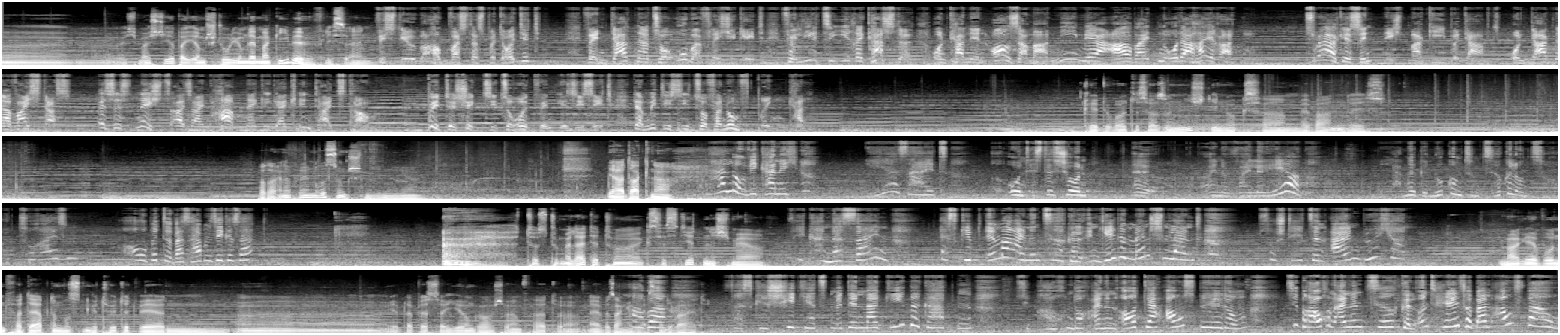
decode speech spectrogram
ich möchte ihr bei ihrem Studium der Magie behilflich sein. Wisst ihr überhaupt, was das bedeutet? Wenn Dagna zur Oberfläche geht, verliert sie ihre Kaste und kann in Orsama nie mehr arbeiten oder heiraten. Zwerge sind nicht magiebegabt und Dagna weiß das. Es ist nichts als ein hartnäckiger Kindheitstraum. Bitte schickt sie zurück, wenn ihr sie seht, damit ich sie zur Vernunft bringen kann. Okay, du wolltest also nicht die Nux haben. Wer war denn das? War da einer von den Rüstungsschmieden hier? Ja, Dagna. Hallo, wie kann ich... Ihr seid... Und ist es schon... Äh, eine Weile her? Lange genug, um zum Zirkel und zurückzureisen? Oh, bitte, was haben Sie gesagt? Es tut mir leid, der Turm existiert nicht mehr. Wie kann das sein? Es gibt immer einen Zirkel in jedem Menschenland. So steht's in allen Büchern. Die Magier wurden verderbt und mussten getötet werden. Äh, ihr bleibt besser hier und gehorcht eurem Vater. Äh, wir sagen jetzt erstmal die Wahrheit. Was geschieht jetzt mit den Magiebegabten? Sie brauchen doch einen Ort der Ausbildung. Sie brauchen einen Zirkel und Hilfe beim Aufbau.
